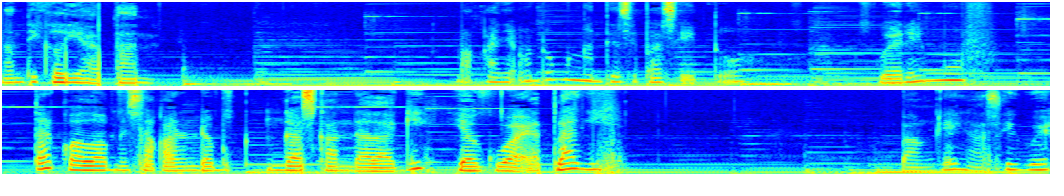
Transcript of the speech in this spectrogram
nanti kelihatan. Makanya untuk mengantisipasi itu gue remove. Ntar kalau misalkan udah nggak skandal lagi ya gue add lagi. Bangke nggak sih gue?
